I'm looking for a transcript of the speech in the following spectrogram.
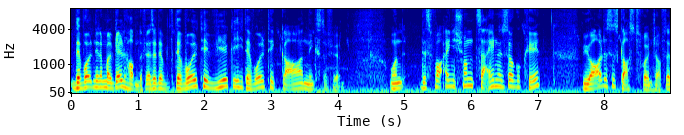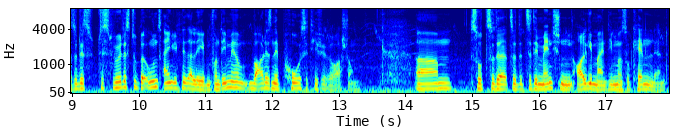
der wollte nicht einmal Geld haben dafür. Also der, der wollte wirklich, der wollte gar nichts dafür. Und das war eigentlich schon ein Zeichen, dass ich sage, okay, ja, das ist Gastfreundschaft. Also das, das würdest du bei uns eigentlich nicht erleben. Von dem her war das eine positive Überraschung. Ähm, so zu, der, zu, zu den Menschen allgemein, die man so kennenlernt.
